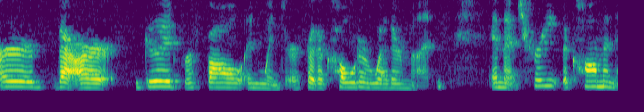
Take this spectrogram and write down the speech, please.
herbs that are good for fall and winter, for the colder weather months, and that treat the common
